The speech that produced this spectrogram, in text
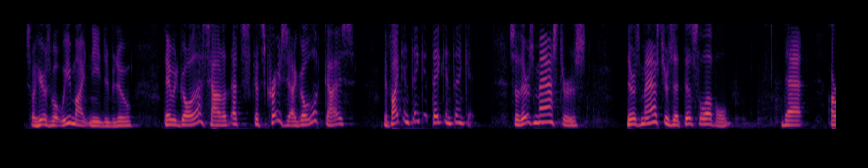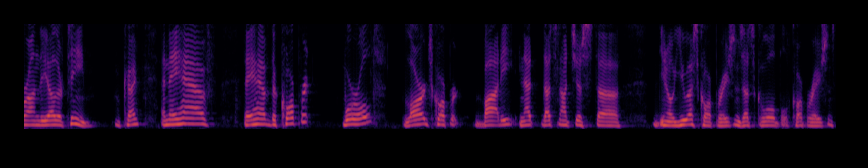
So here's what we might need to do. They would go, that's how that's that's crazy. I go, look, guys, if I can think it, they can think it. So there's masters, there's masters at this level that are on the other team. Okay, and they have they have the corporate world, large corporate body, and that that's not just uh, you know U.S. corporations. That's global corporations.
